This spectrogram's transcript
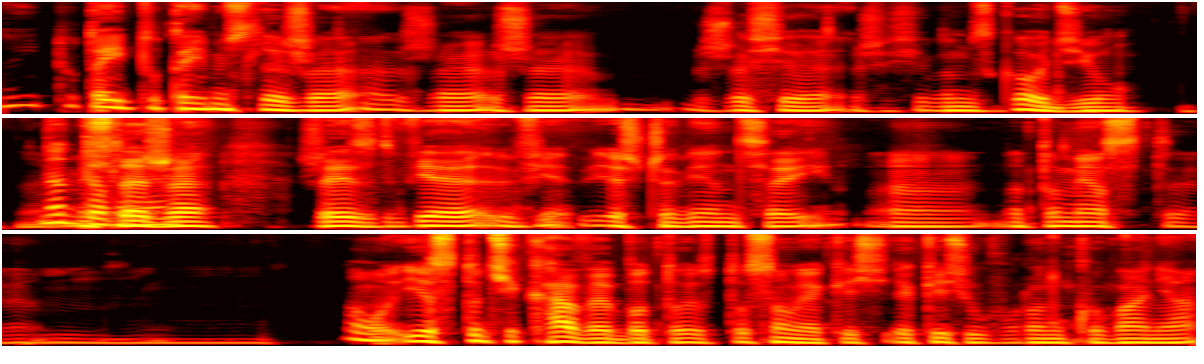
no i tutaj, tutaj myślę, że, że, że, że, się, że się bym zgodził. No myślę, że, że jest wie, wie, jeszcze więcej. E, natomiast no, jest to ciekawe, bo to, to są jakieś, jakieś uwarunkowania.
